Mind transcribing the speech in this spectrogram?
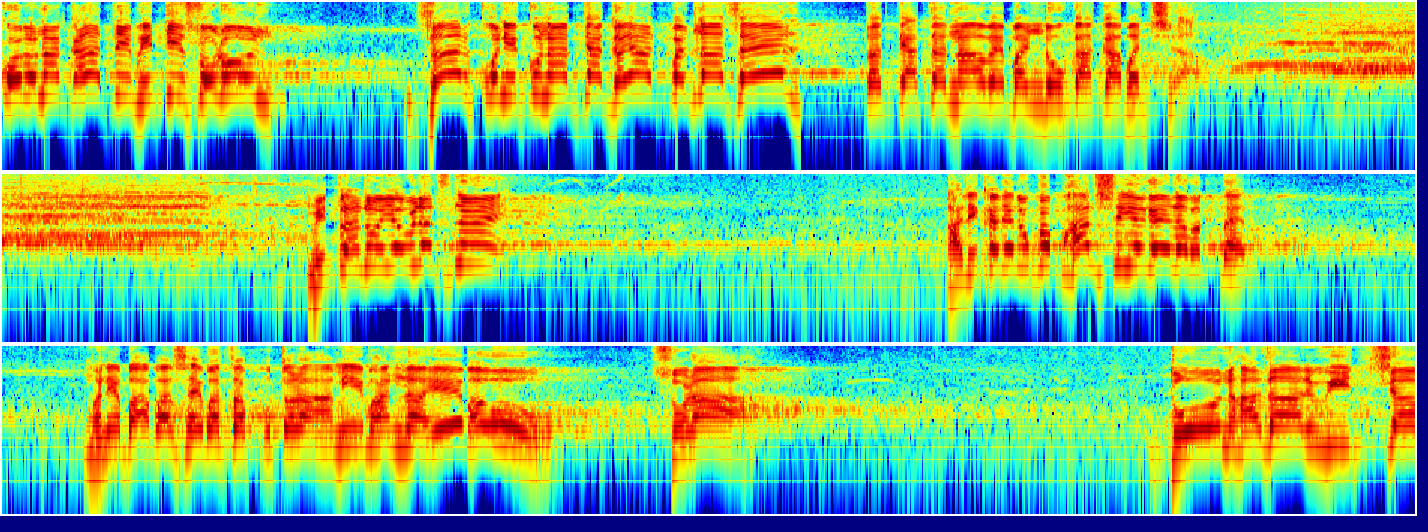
कोरोना काळातली भीती सोडून जर कोणी कुणाच्या गळ्यात पडला असेल तर त्याचं नाव आहे बंडू काका बच्चा. मित्रांनो एवढंच नाही. अलीकडे लोक फार श्रेय घ्यायला बघतात म्हणे बाबासाहेबाचा पुतळा आम्ही बांधला. हे भाऊ सोडा. दोन हजार वीसच्या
